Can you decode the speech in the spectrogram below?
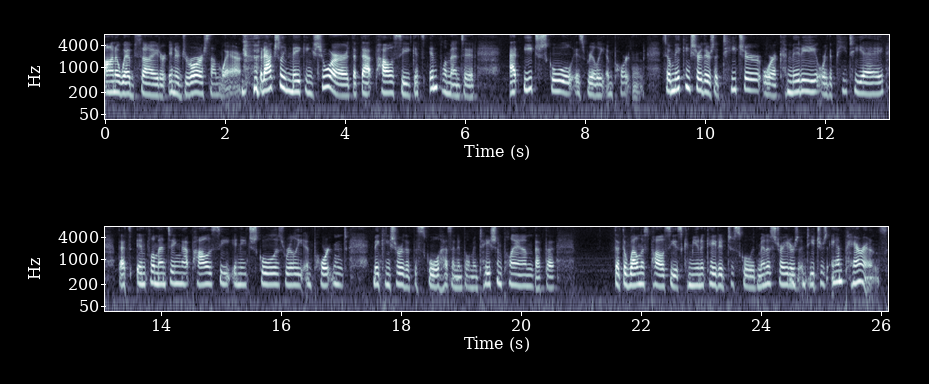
on a website or in a drawer somewhere, but actually making sure that that policy gets implemented at each school is really important. So making sure there's a teacher or a committee or the PTA that's implementing that policy in each school is really important. Making sure that the school has an implementation plan, that the that the wellness policy is communicated to school administrators and teachers and parents.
